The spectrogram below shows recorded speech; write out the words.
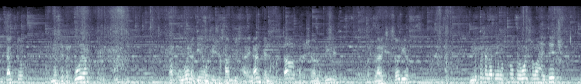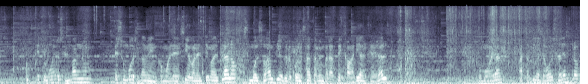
intacto no se percuda. Está muy bueno, tiene bolsillos amplios adelante, a los costados para llevar los riles para llevar accesorios. Y después acá tenemos otro bolso más de tech. Este modelo es el Magnum. Es un bolso también, como les decía con el tema del plano, es un bolso amplio que lo pueden usar también para pesca variada en general. Como verán, hasta tiene otro bolso dentro.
